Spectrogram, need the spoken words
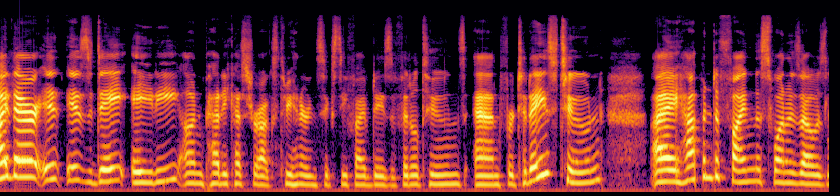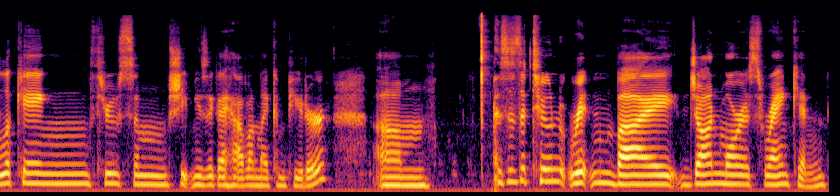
Hi there, it is day 80 on Patti Kusturok's 365 Days of Fiddle Tunes. And for today's tune, I happened to find this one as I was looking through some sheet music I have on my computer. Um, this is a tune written by John Morris Rankin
